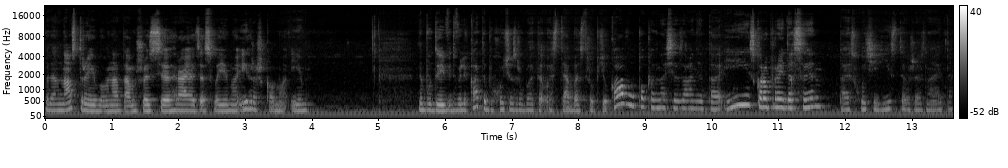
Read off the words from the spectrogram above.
буде в настрої, бо вона там щось грає зі своїми іграшками і не буду її відволікати, бо хочу зробити ось це бистро п'ю каву, поки вона ще зайнята. І скоро прийде син, та й схоче їсти вже, знаєте.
